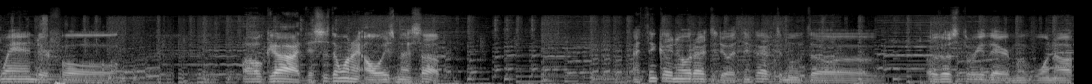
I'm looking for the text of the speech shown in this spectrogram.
Wonderful. Oh god, this is the one I always mess up. I think I know what I have to do. I think I have to move the... Oh, those three there. Move one up,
